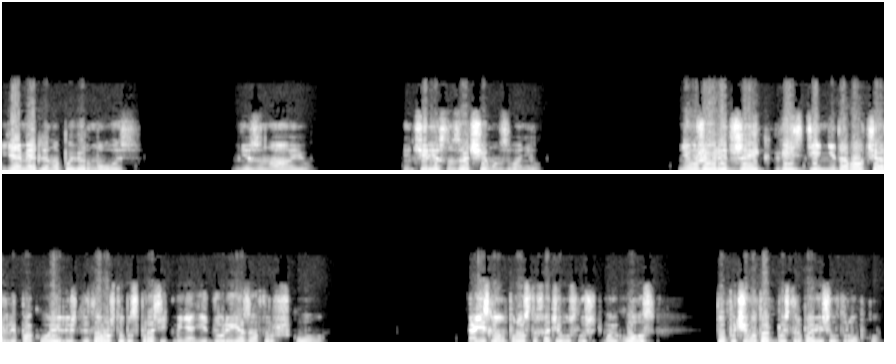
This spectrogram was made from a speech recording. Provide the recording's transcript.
Я медленно повернулась. «Не знаю. Интересно, зачем он звонил?» Неужели Джейк весь день не давал Чарли покоя лишь для того, чтобы спросить меня, иду ли я завтра в школу? А если он просто хотел услышать мой голос, то почему так быстро повесил трубку?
